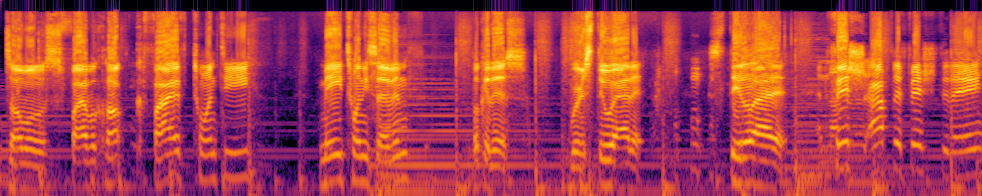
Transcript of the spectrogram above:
It's almost 5 o'clock, 5.20, May 27th. Look at this. We're still at it. Still at it. Fish after fish today.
